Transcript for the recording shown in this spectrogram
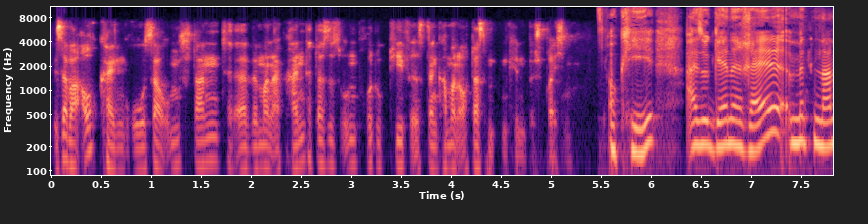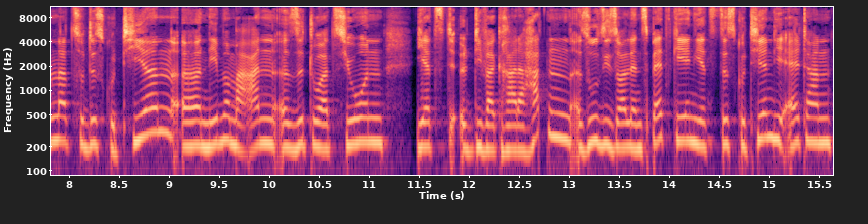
Ist aber auch kein großer Umstand. Äh, wenn man erkannt hat, dass es unproduktiv ist, dann kann man auch das mit dem Kind besprechen. Okay, also generell miteinander zu diskutieren. Äh, nehmen wir mal an, äh, Situationen jetzt, die wir gerade hatten. Susi soll ins Bett gehen. Jetzt diskutieren die Eltern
